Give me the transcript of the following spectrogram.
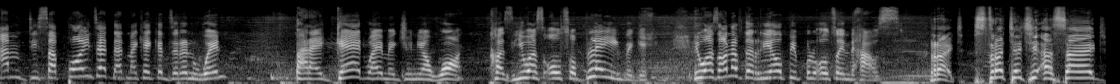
I'm disappointed that Makhekhe didn't win, but I get why McJunior won because he was also playing the game. He was one of the real people also in the house. Right. Strategy aside,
